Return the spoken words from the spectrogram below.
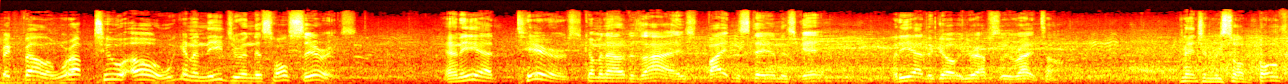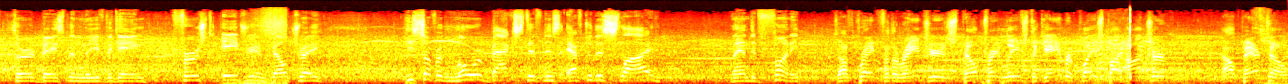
big fella, we're up 2-0. We're going to need you in this whole series. And he had tears coming out of his eyes fighting to stay in this game. But he had to go. You're absolutely right, Tom. Mentioned we saw both third basemen leave the game. First, Adrian Beltre. He suffered lower back stiffness after this slide. Landed funny. Tough break for the Rangers. Beltre leaves the game, replaced by Hanser Alberto.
